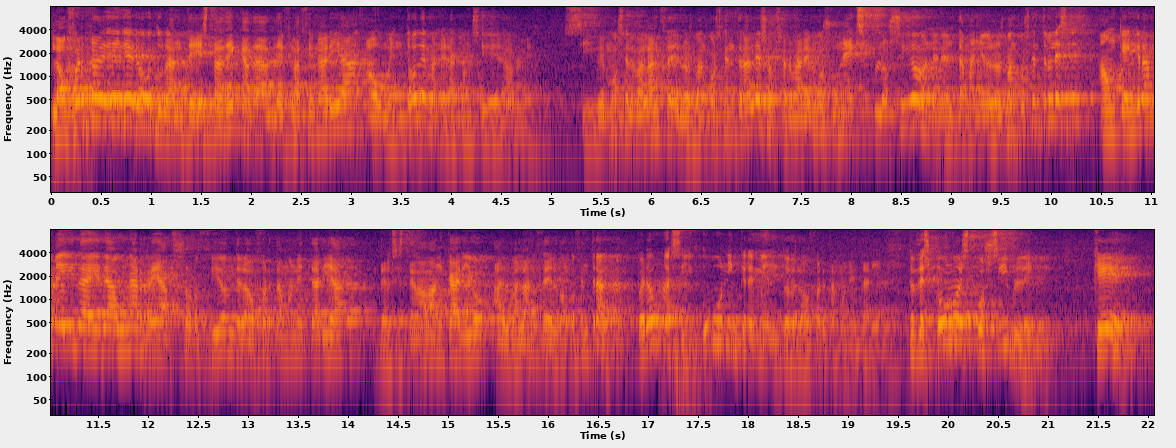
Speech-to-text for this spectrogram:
La oferta de dinero durante esta década deflacionaria aumentó de manera considerable. Si vemos el balance de los bancos centrales, observaremos una explosión en el tamaño de los bancos centrales, aunque en gran medida era una reabsorción de la oferta monetaria del sistema bancario al balance del Banco Central. Pero aún así, hubo un incremento de la oferta monetaria. Entonces, ¿cómo es posible que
